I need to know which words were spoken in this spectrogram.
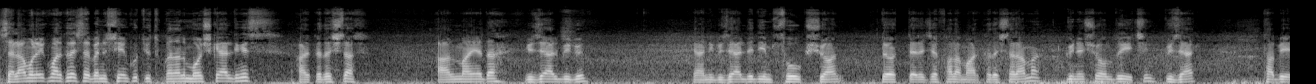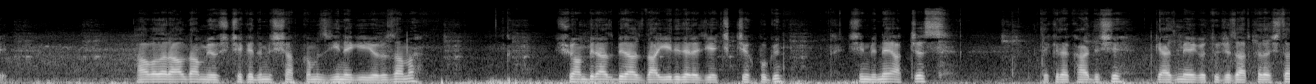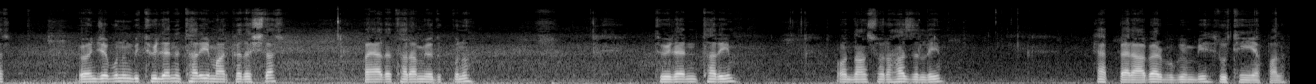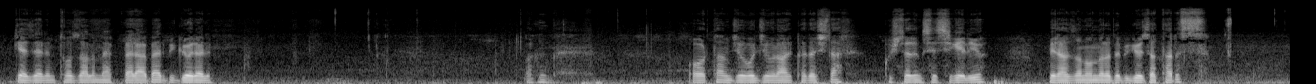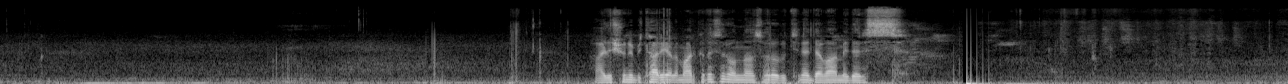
Selamünaleyküm arkadaşlar. Ben Hüseyin Kurt YouTube kanalıma hoş geldiniz. Arkadaşlar Almanya'da güzel bir gün. Yani güzel dediğim soğuk şu an 4 derece falan arkadaşlar ama güneş olduğu için güzel. Tabi havalara aldanmıyoruz. Çekediğimiz şapkamızı yine giyiyoruz ama şu an biraz biraz daha 7 dereceye çıkacak bugün. Şimdi ne yapacağız? Tekile kardeşi gezmeye götüreceğiz arkadaşlar. Önce bunun bir tüylerini tarayayım arkadaşlar. Bayağı da taramıyorduk bunu. Tüylerini tarayayım. Ondan sonra hazırlayayım. Hep beraber bugün bir rutin yapalım. Gezelim, tozalım, hep beraber bir görelim. Bakın. Ortam cıvıl cıvıl arkadaşlar. Kuşların sesi geliyor. Birazdan onlara da bir göz atarız. Haydi şunu bir tarayalım arkadaşlar. Ondan sonra rutine devam ederiz.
